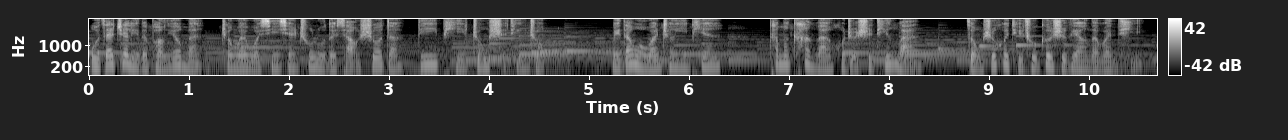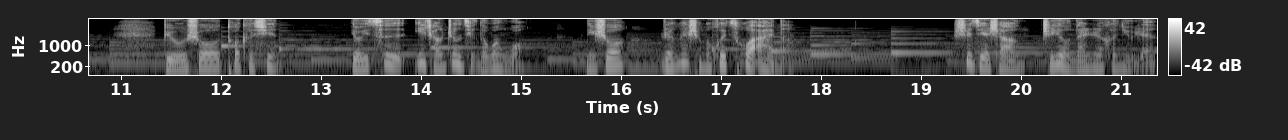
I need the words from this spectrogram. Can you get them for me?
我在这里的朋友们成为我新鲜出炉的小说的第一批忠实听众。每当我完成一篇，他们看完或者是听完，总是会提出各式各样的问题。比如说托克逊，有一次异常正经地问我：“你说人为什么会错爱呢？”世界上只有男人和女人，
